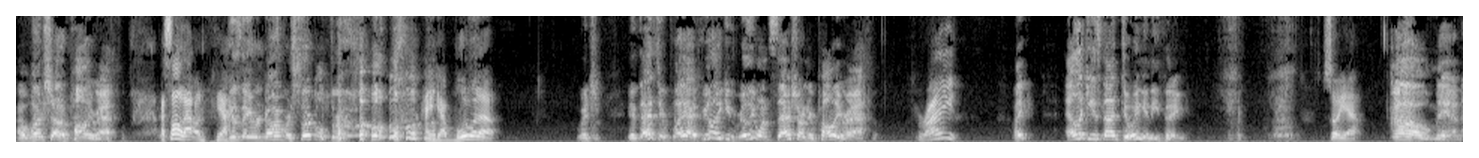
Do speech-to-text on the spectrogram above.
I one shot of Poliwrath I saw that one, yeah, because they were going for circle throw. and you blew it up. Which, if that's your play, I feel like you really want Sash on your Poliwrath. Right? Like, Eliki's not doing anything. So yeah. Oh, man.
